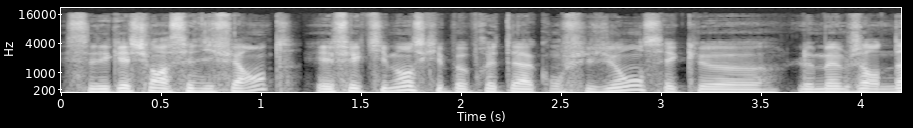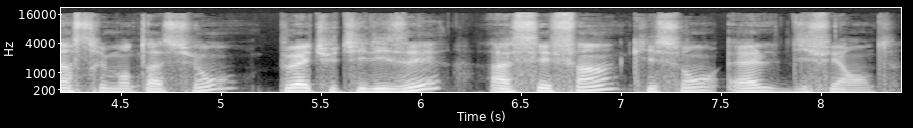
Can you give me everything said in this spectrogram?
C'est des questions assez différentes. Et effectivement, ce qui peut prêter à confusion, c'est que le même genre d'instrumentation peut être utilisé à ces fins qui sont, elles, différentes.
